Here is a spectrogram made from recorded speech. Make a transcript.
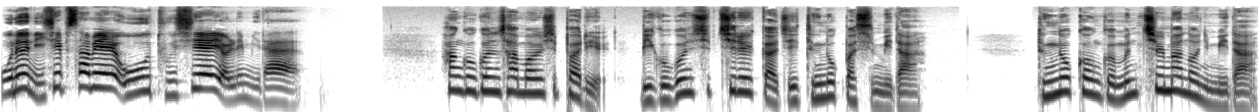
오는 23일 오후 2시에 열립니다. 한국은 3월 18일, 미국은 17일까지 등록받습니다. 등록 헌금은 7만 원입니다.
